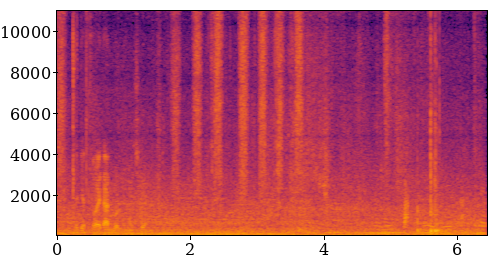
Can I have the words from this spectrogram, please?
ๆแล้วจะซอยด้านบนลงมาเชื่อมอันนี้ปักนี่อันนี้ปักแน่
